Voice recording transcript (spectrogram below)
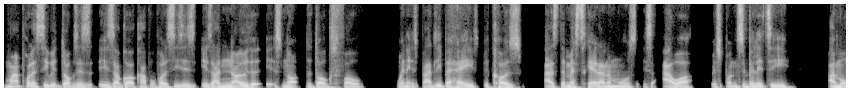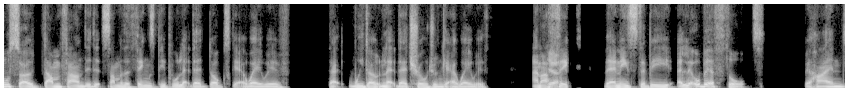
my policy with dogs is is I've got a couple policies is is I know that it's not the dog's fault when it's badly behaved because as domesticated animals it's our responsibility. I'm also dumbfounded at some of the things people let their dogs get away with that we don't let their children get away with. And I Yeah. think there needs to be a little bit of thought behind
